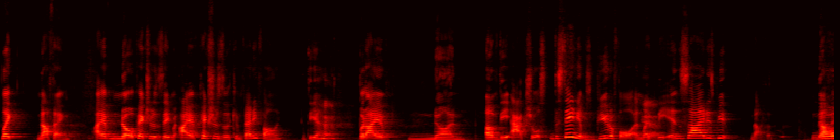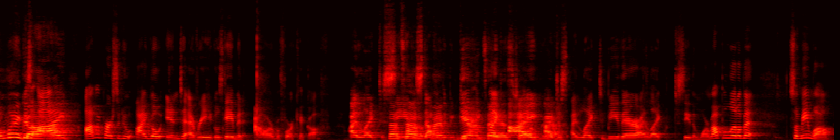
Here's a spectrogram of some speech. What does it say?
Like nothing. I have no pictures of the stadium. I have pictures of the confetti falling at the end, but I have none of the actual the stadium's beautiful and like Yeah. the inside is beautiful. Nothing. Nothing. Oh my god! Because I I'm a person who I go into every Eagles game an hour before kickoff. I like to That's see the stuff at the beginning. fiancé Like is too, I, I just I like to be there. I like to see them warm up a little bit. So meanwhile,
